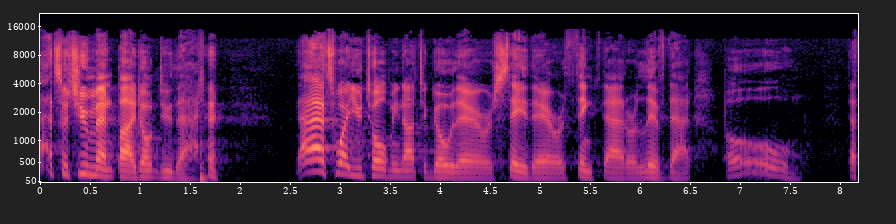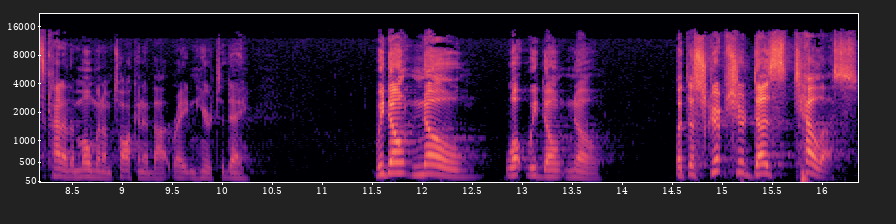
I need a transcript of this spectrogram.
that's what you meant by don't do that. that's why you told me not to go there or stay there or think that or live that. Oh, that's kind of the moment I'm talking about right in here today. We don't know what we don't know, but the scripture does tell us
